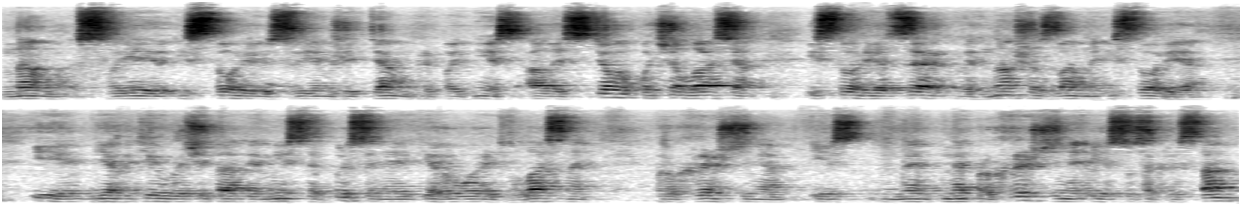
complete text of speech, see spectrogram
нам своєю історією, своїм життям приподніс, але з цього почалася історія церкви, наша з вами історія. І я хотів би читати місце писання, яке говорить власне про хрещення Іс- не, не про хрещення Ісуса Христа.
